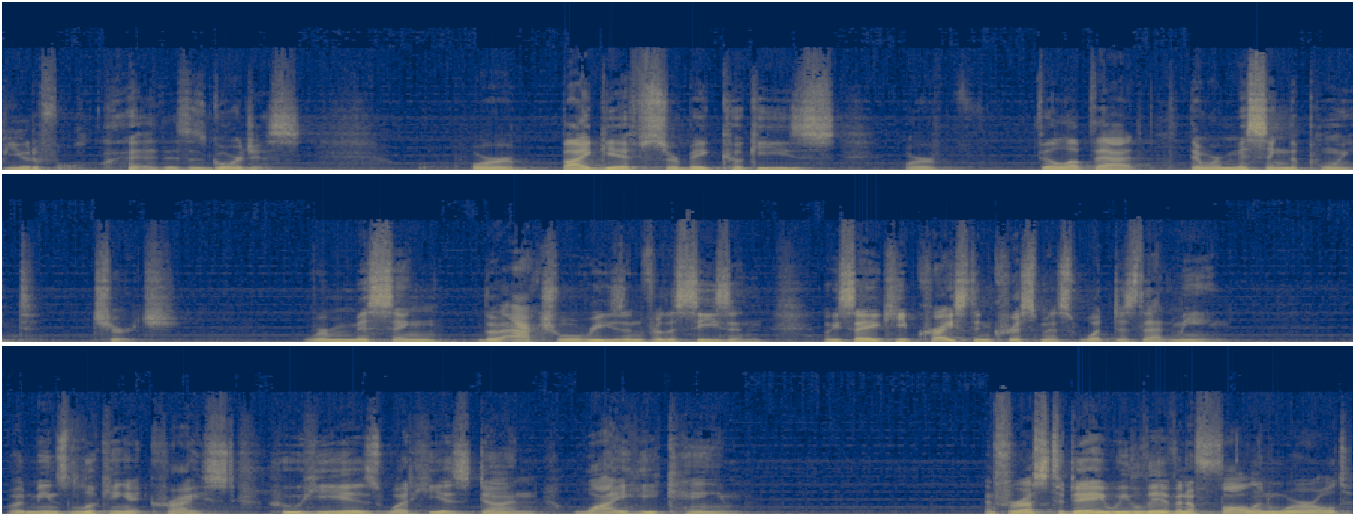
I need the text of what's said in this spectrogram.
beautiful, this is gorgeous, or buy gifts or bake cookies or fill up that, then we're missing the point, church we're missing the actual reason for the season. We say, keep Christ in Christmas. What does that mean? Well, it means looking at Christ, who he is, what he has done, why he came. And for us today, we live in a fallen world.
